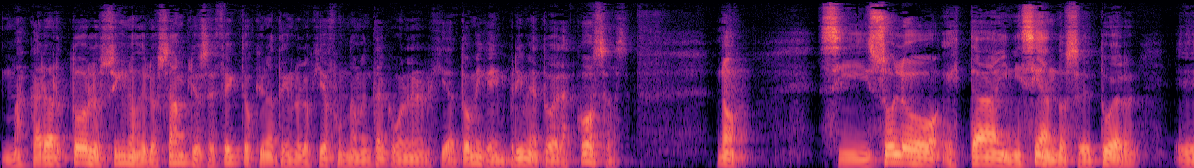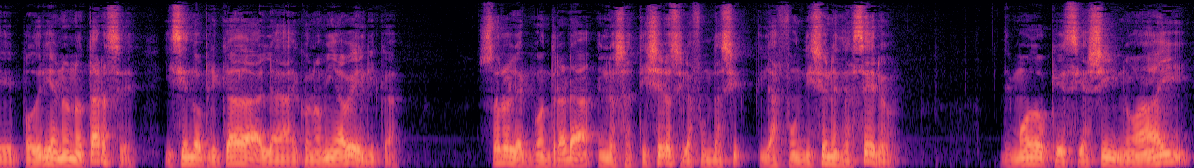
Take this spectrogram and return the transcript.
enmascarar todos los signos de los amplios efectos que una tecnología fundamental como la energía atómica imprime a todas las cosas. No, si solo está iniciándose Tuer, eh, podría no notarse, y siendo aplicada a la economía bélica solo la encontrará en los astilleros y las fundiciones de acero. De modo que si allí no hay,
